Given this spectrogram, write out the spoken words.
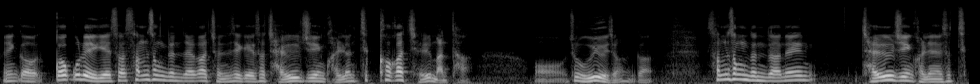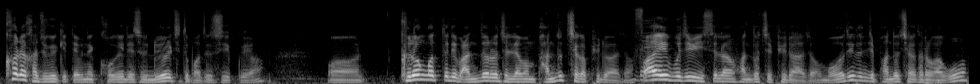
그러니까 거꾸로 얘기해서 삼성전자가 전 세계에서 자율주행 관련 특허가 제일 많다. 어, 좀 의외죠. 그러니까 삼성전자는 자율주행 관련해서 특허를 가지고 있기 때문에 거기에 대해서 로열티도 받을 수 있고요. 어, 그런 것들이 만들어지려면 반도체가 필요하죠. 네. 5G 있으려면 반도체 필요하죠. 뭐 어디든지 반도체가 들어가고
